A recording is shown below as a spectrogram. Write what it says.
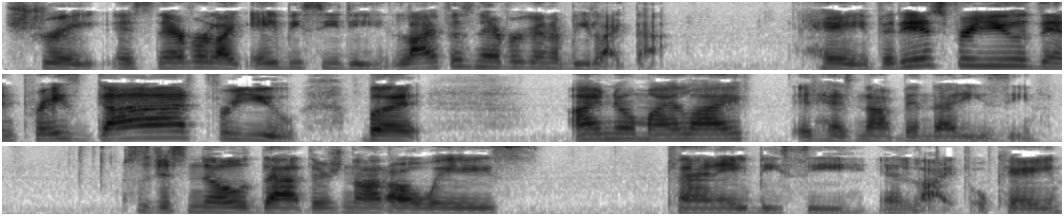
straight. It's never like A, B, C, D. Life is never going to be like that. Hey, if it is for you, then praise God for you. But I know my life, it has not been that easy. So just know that there's not always plan A, B, C in life, okay?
